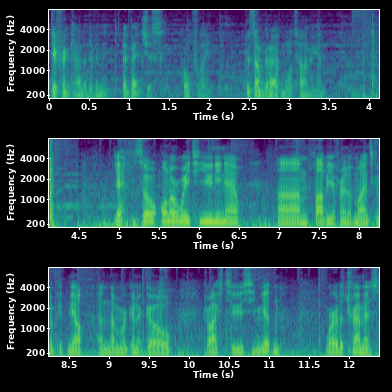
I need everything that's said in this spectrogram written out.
different kind of adventures, hopefully. Because I'm going to have more time again. Yeah, so on our way to uni now. Um, Fabi, a friend of mine, is going to pick me up. And then we're going to go drive to Siebenhirten, where the tram is.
